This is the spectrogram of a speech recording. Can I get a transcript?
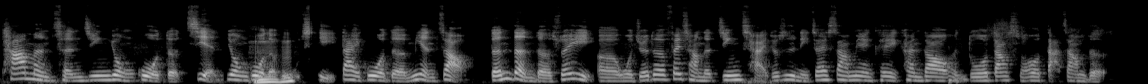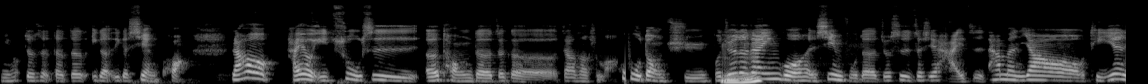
他们曾经用过的剑、用过的武器、戴过的面罩。等等的，所以呃，我觉得非常的精彩，就是你在上面可以看到很多当时候打仗的，你就是的的一个一个现况，然后还有一处是儿童的这个叫做什么互动区。我觉得在英国很幸福的就是这些孩子，他们要体验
